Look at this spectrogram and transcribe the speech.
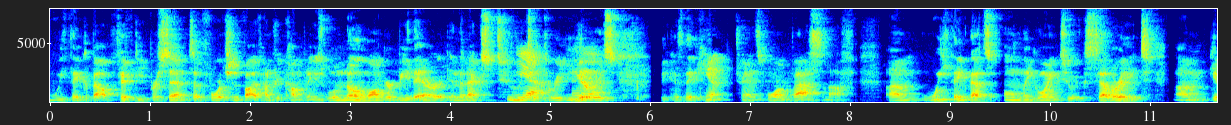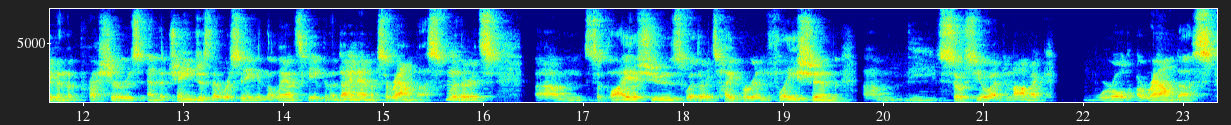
we think about 50% of Fortune 500 companies will no longer be there in the next two Yeah, to three yeah. years because they can't transform fast enough. Um, we think that's only going to accelerate um, given the pressures and the changes that we're seeing in the landscape and the Mhm. dynamics around us, whether Mhm. it's um, supply issues, whether it's hyperinflation, um, the socioeconomic world around us,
